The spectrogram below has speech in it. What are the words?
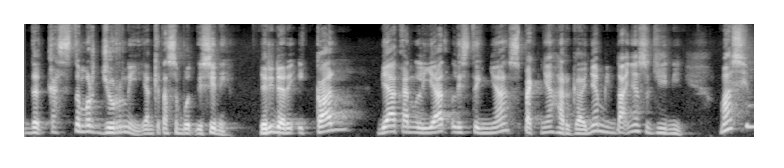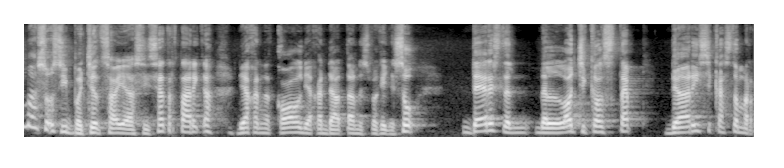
the customer journey yang kita sebut di sini. Jadi dari iklan dia akan lihat listingnya, speknya, harganya, mintanya segini. Masih masuk sih budget saya sih. Saya tertarik ah. Dia akan nge-call, dia akan datang dan sebagainya. So, there is the, the logical step dari si customer.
